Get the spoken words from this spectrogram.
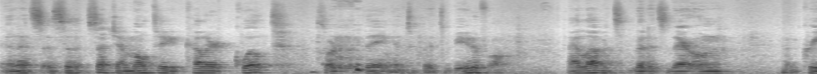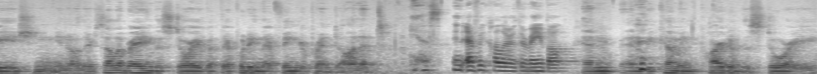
And it's, it's a, such a multicolored quilt sort of a thing. It's, it's beautiful. I love it that it's their own creation. You know, they're celebrating the story, but they're putting their fingerprint on it Yes, in every color of the rainbow. and and becoming part of the story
